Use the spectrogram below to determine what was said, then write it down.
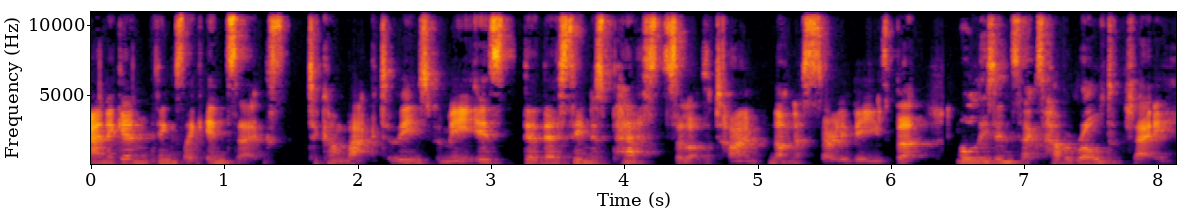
And again, things like insects to come back to these for me is that they're seen as pests a lot of the time, not necessarily bees, but all these insects have a role to play.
